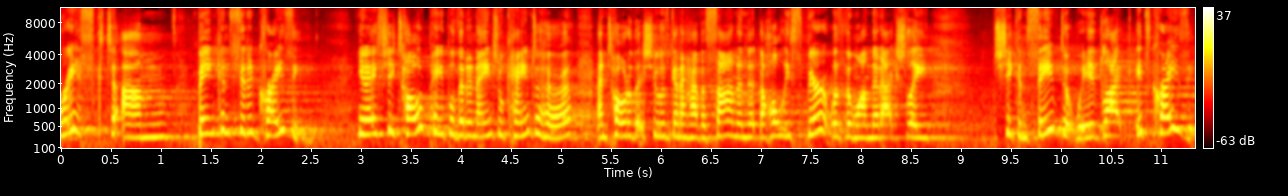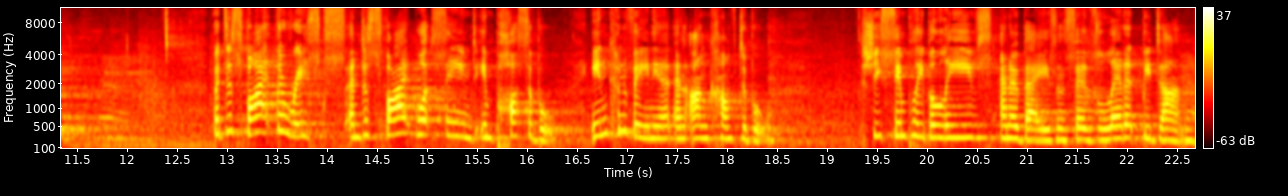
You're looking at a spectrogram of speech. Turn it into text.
risked um, being considered crazy. you know, if she told people that an angel came to her and told her that she was going to have a son and that the Holy Spirit was the one that actually she conceived it with, like, it's crazy. But despite the risks and despite what seemed impossible, inconvenient, and uncomfortable, she simply believes and obeys and says, Let it be done,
